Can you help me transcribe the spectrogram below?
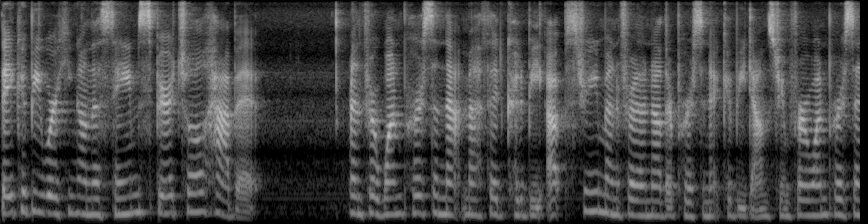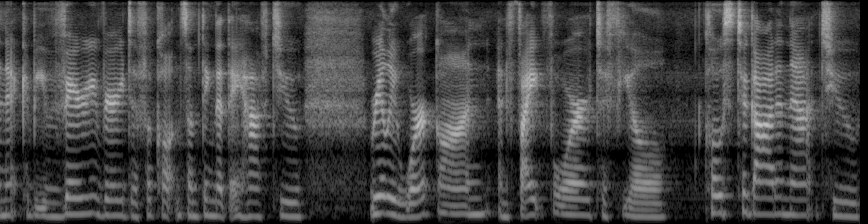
they could be working on the same spiritual habit. And for one person, that method could be upstream, and for another person, it could be downstream. For one person, it could be very, very difficult and something that they have to really work on and fight for to feel close to God in that, to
